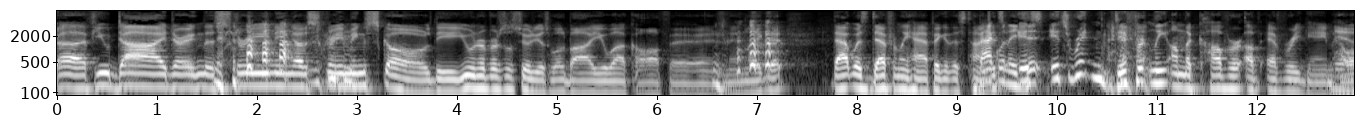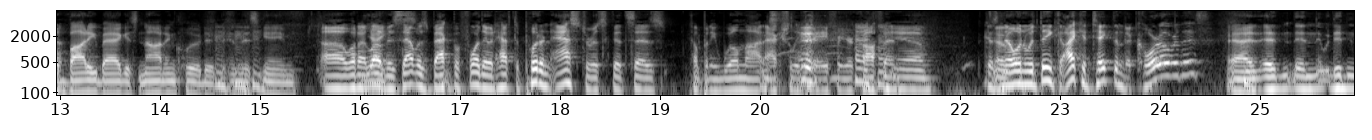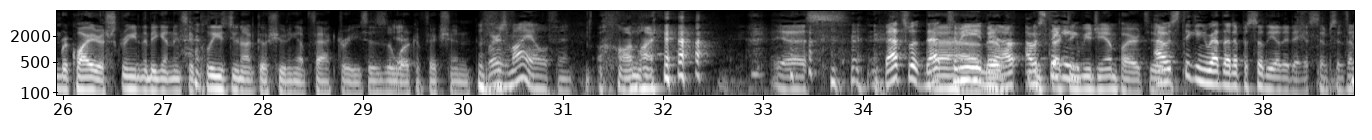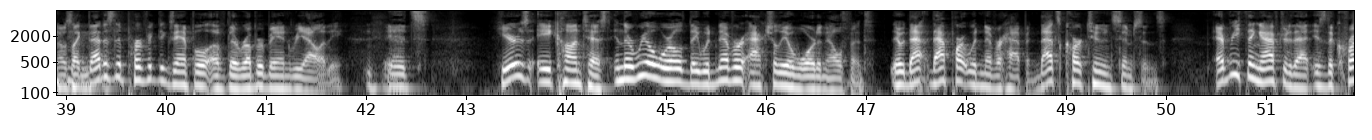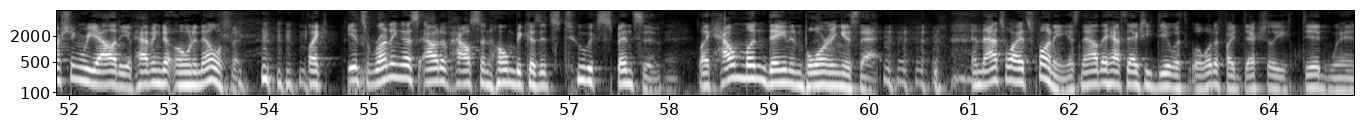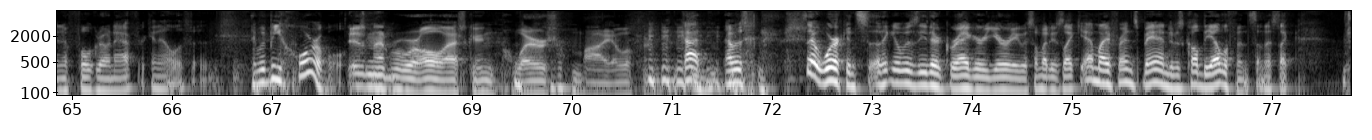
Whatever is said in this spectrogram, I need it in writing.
uh, if you die during the screening of Screaming Skull, the Universal Studios will buy you a coffin, and like that. That was definitely happening at this time. Back it's, when they it's, did- it's written differently on the cover of every game. How a body bag is not included in this game. Uh, what I love is that was back before they would have to put an asterisk that says company will not actually pay for your coffin Yeah, because no one would think I could take them to court over this. yeah, and, and it didn't require a screen in the beginning. To say, please do not go shooting up factories. This is a work of fiction. Where's my elephant? Online, Yes, that's what that to me, Uh, man. they're I, I was inspecting thinking. VG Empire too. I was thinking about that episode the other day of Simpsons, and I was like, that is the perfect example of their rubber band reality. It's here's a contest. In the real world, they would never actually award an elephant. They would- That that part would never happen. That's cartoon Simpsons. Everything after that is the crushing reality of having to own an elephant. like it's running us out of house and home because it's too expensive. Like how mundane and boring is that? and that's why it's funny. Is now they have to actually deal with. Well, what if I actually did win a full-grown African elephant? It would be horrible. Isn't that what we're all asking? Where's my elephant? God, I was, I was at work and I think it was either Greg or Yuri. Was somebody was like, "Yeah, my friend's band. It was called the Elephants," and it's like,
